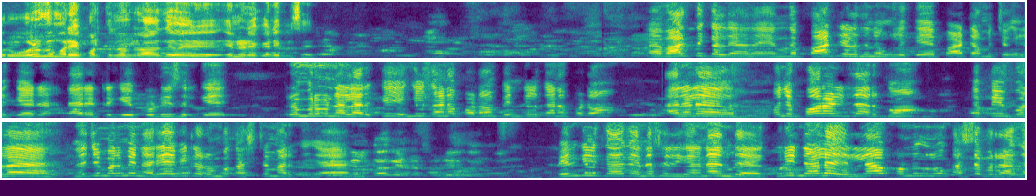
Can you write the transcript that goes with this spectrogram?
ஒரு ஒழுங்குமுறைப்படுத்தணுன்றது என்னுடைய கணிப்பு சார். வாழ்த்துக்கள். எந்த பாட்டு எழுதுனவங்களுக்கு பாட்டு அமைச்சவங்களுக்கு டைரக்டருக்கு ப்ரொடியூசருக்கு ரொம்ப ரொம்ப நல்லா இருக்கு. எங்களுக்கான படம் பெண்களுக்கான படம். அதனால கொஞ்சம் போராடிட்டு தான் இருக்கும். எப்பயும் போல நிஜமாலுமே நிறைய வீட்டில் ரொம்ப கஷ்டமா இருக்குங்க. பெண்களுக்காக என்ன சொல்லியிருக்காங்கன்னா இந்த குடினால எல்லா பொண்ணுங்களும் கஷ்டப்படுறாங்க.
